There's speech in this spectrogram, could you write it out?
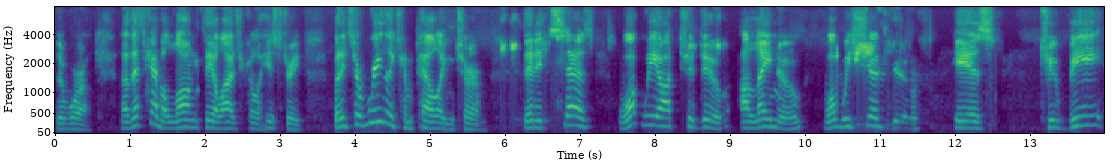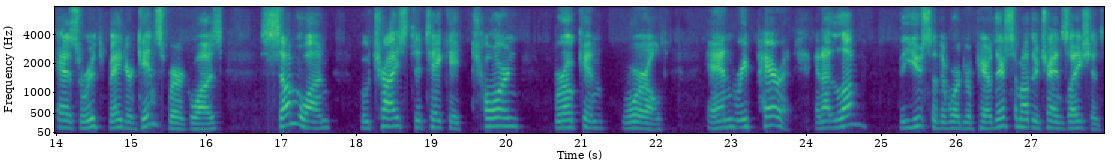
the world. Now that's kind of a long theological history, but it's a really compelling term that it says what we ought to do, aleinu, what we should do is to be, as Ruth Bader Ginsburg was, someone who tries to take a torn, broken world and repair it. And I love the use of the word repair. There's some other translations,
